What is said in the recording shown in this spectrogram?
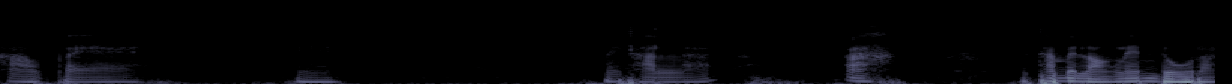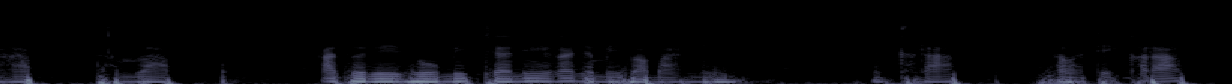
ข่าวแฟร์ไม่ทันละ อะ ถ้าไปลองเล่นดูนะครับสำหรับ R2D2 Mid Journey ก็จะมีประมาณนี้นะครับ สวัสดีครับ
